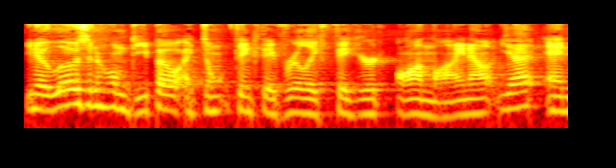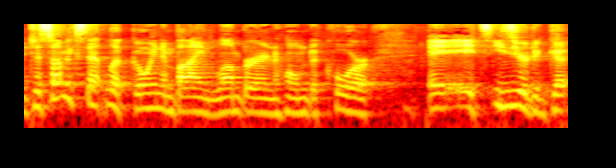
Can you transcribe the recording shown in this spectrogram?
You know, Lowe's and Home Depot, I don't think they've really figured online out yet. And to some extent, look, going and buying lumber and home decor, it's easier to go.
